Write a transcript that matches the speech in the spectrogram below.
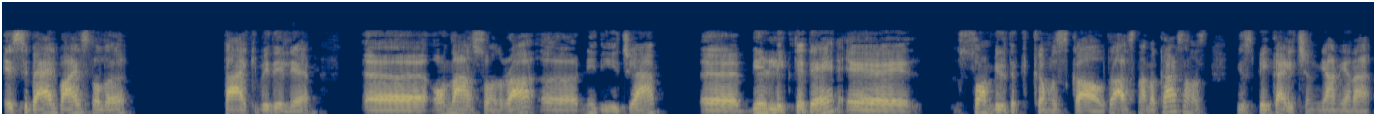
E, Sibel Baysal'ı takip edelim. E, ondan sonra e, ne diyeceğim? E, birlikte de e, son bir dakikamız kaldı. Aslına bakarsanız biz PK için yan yana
